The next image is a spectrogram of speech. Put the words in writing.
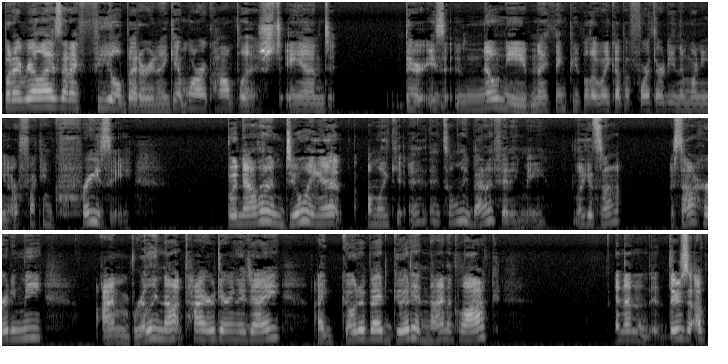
but I realize that I feel better and I get more accomplished and there is no need and I think people that wake up at 4:30 in the morning are fucking crazy. But now that I'm doing it, I'm like it's only benefiting me. Like it's not it's not hurting me. I'm really not tired during the day. I go to bed good at nine o'clock. And then there's a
